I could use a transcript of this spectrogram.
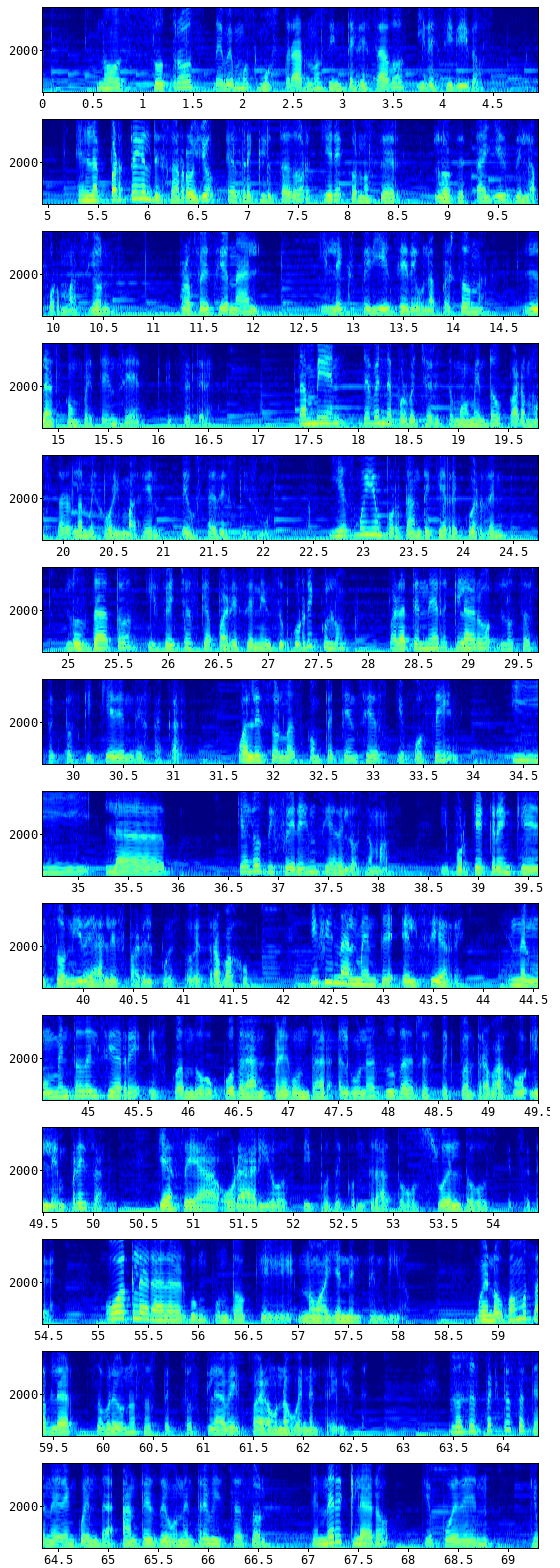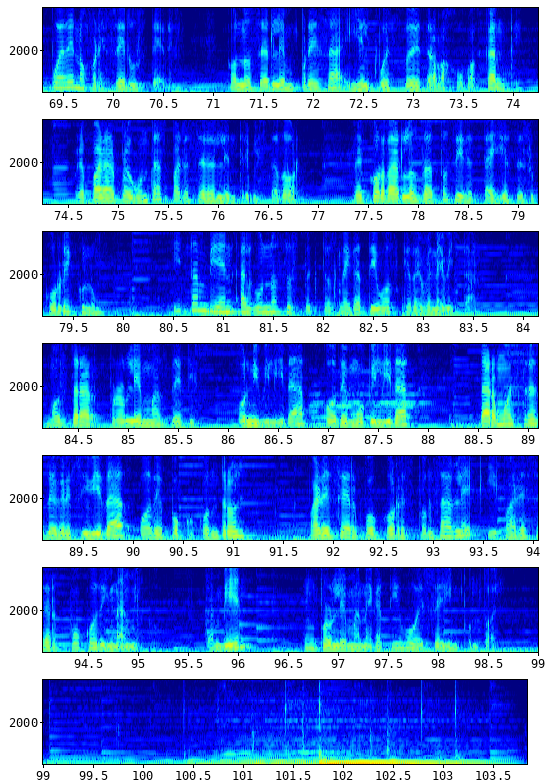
nosotros debemos mostrarnos interesados y decididos. En la parte del desarrollo, el reclutador quiere conocer los detalles de la formación profesional y la experiencia de una persona, las competencias, etc. También deben aprovechar este momento para mostrar la mejor imagen de ustedes mismos. Y es muy importante que recuerden los datos y fechas que aparecen en su currículum para tener claro los aspectos que quieren destacar, cuáles son las competencias que poseen y la, qué los diferencia de los demás y por qué creen que son ideales para el puesto de trabajo. Y finalmente el cierre. En el momento del cierre es cuando podrán preguntar algunas dudas respecto al trabajo y la empresa, ya sea horarios, tipos de contratos, sueldos, etc. O aclarar algún punto que no hayan entendido. Bueno, vamos a hablar sobre unos aspectos clave para una buena entrevista. Los aspectos a tener en cuenta antes de una entrevista son tener claro que pueden, que pueden ofrecer ustedes conocer la empresa y el puesto de trabajo vacante, preparar preguntas para hacer al entrevistador, recordar los datos y detalles de su currículum y también algunos aspectos negativos que deben evitar. Mostrar problemas de disponibilidad o de movilidad, dar muestras de agresividad o de poco control, parecer poco responsable y parecer poco dinámico. También un problema negativo es ser impuntual.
